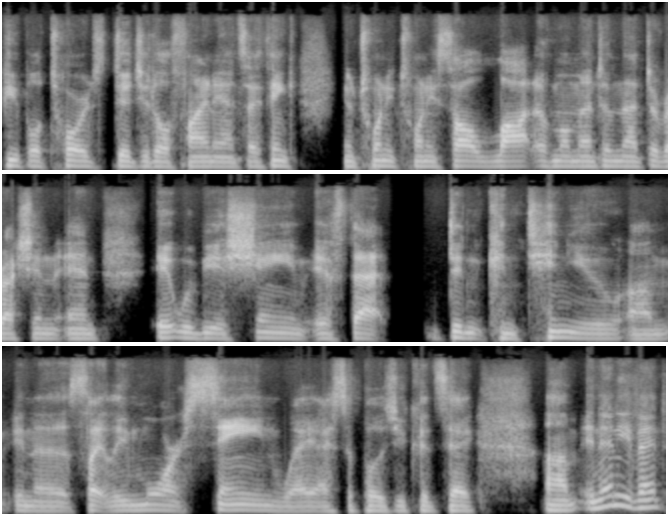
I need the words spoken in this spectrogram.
people towards digital finance. I think you know 2020 saw a lot of momentum in that direction, and it would be a shame if that didn't continue um, in a slightly more sane way, I suppose you could say. Um, in any event,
